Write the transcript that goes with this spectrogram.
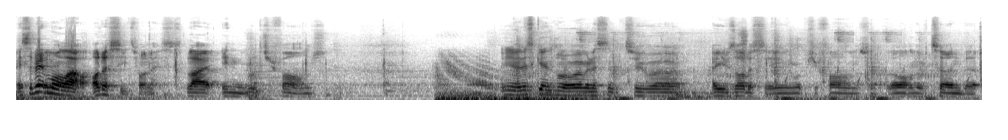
It's a bit more like Oddysee to be honest, like in Rupture Farms. You know, this game's more reminiscent to uh, Abe's Oddysee and Rupture Farms, the on the return bit.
